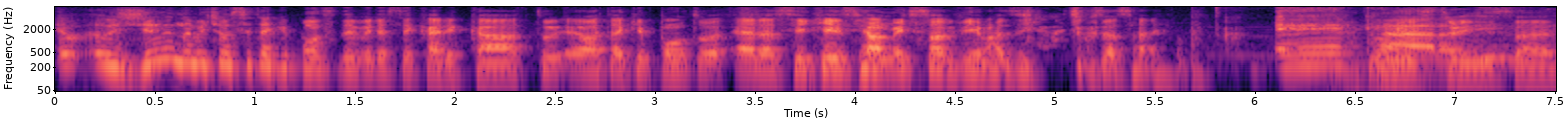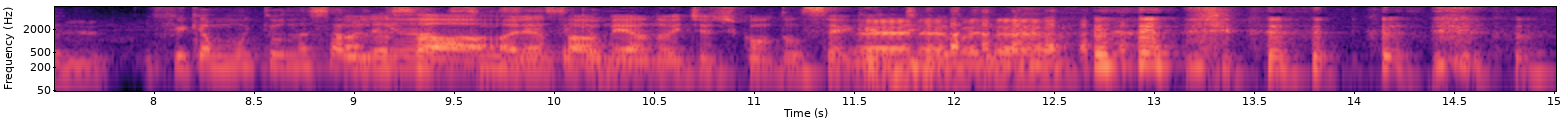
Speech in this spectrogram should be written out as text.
Eu, eu genuinamente não sei até que ponto deveria ser caricato. Eu até que ponto era assim que eles realmente só viam asiáticos nessa época. É, No cara. mainstream, sabe? Fica muito nessa Olha linha só, olha só, eu não- meia-noite eu te conto um É, segredo. né? Mas é.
